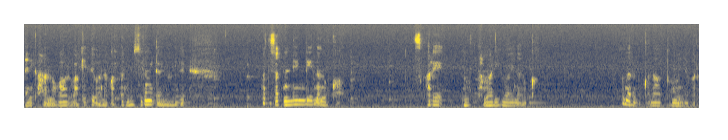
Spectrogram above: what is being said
何か反応があるわけではなかったりもするみたいなので、さてさて年齢なのか、疲れの溜まり具合なのか、どうなるのかなと思いながら、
